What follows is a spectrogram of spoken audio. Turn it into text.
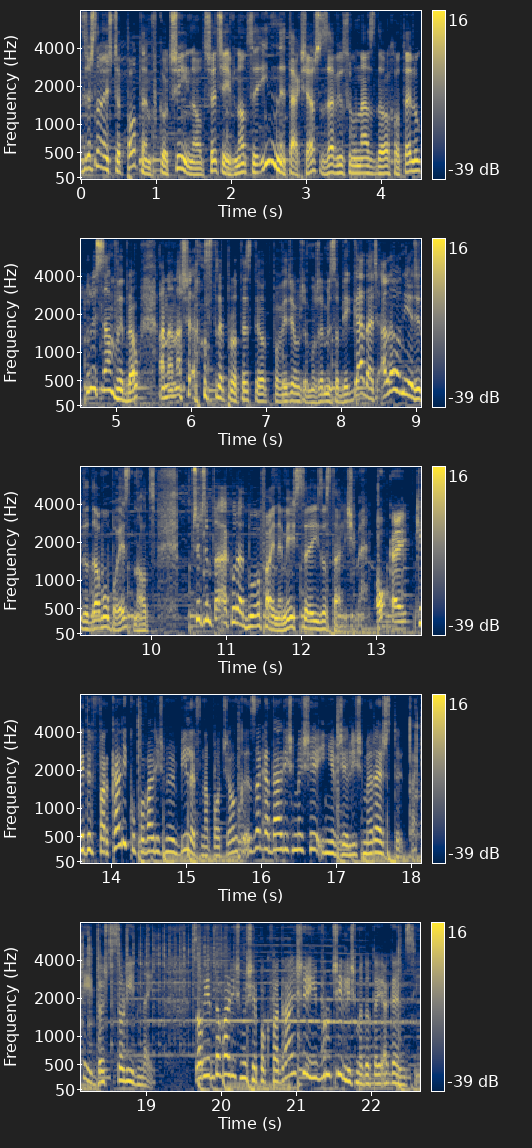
Zresztą jeszcze potem w Koczyn o trzeciej w nocy inny taksiarz zawiózł nas do hotelu, który sam wybrał, a na nasze ostre protesty odpowiedział, że możemy sobie gadać, ale on jedzie do domu, bo jest noc. Przy czym to akurat było fajne miejsce i zostaliśmy. Kiedy w Farkali kupowaliśmy bilet na pociąg, zagadaliśmy się i nie wzięliśmy reszty, takiej dość solidnej. Zorientowaliśmy się po kwadransie i wróciliśmy do tej agencji.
